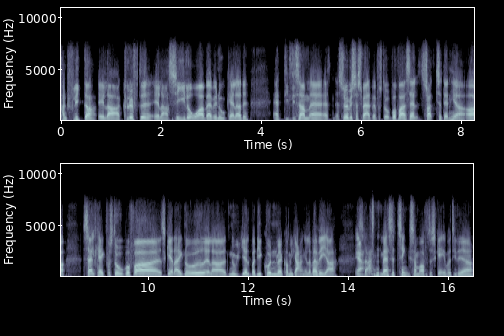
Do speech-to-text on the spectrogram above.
konflikter, eller kløfte, eller siloer, hvad vi nu kalder det, at de ligesom er, at service er svært ved at forstå, hvorfor er salg solgt til den her, og salg kan ikke forstå, hvorfor sker der ikke noget, eller nu hjælper de kunden med at komme i gang, eller hvad ved jeg. Ja. Så der er sådan en masse ting, som ofte skaber de der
